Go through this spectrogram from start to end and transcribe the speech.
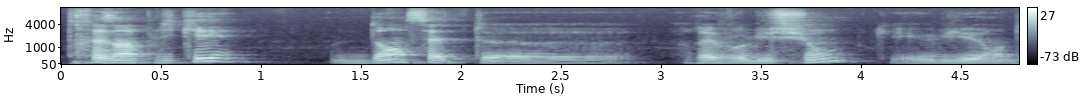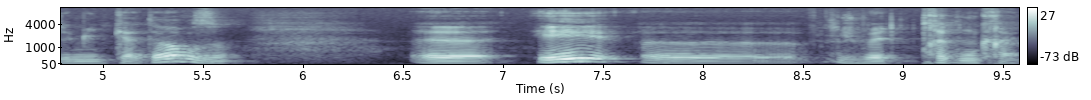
très impliqués dans cette révolution qui a eu lieu en 2014. Euh, et euh, je vais être très concret,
